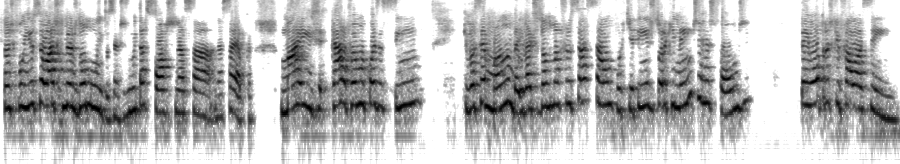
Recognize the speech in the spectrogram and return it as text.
Então, tipo, isso eu acho que me ajudou muito, assim, eu tive muita sorte nessa, nessa época. Mas, cara, foi uma coisa assim que você manda e vai te dando uma frustração, porque tem editora que nem te responde, tem outras que falam assim,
